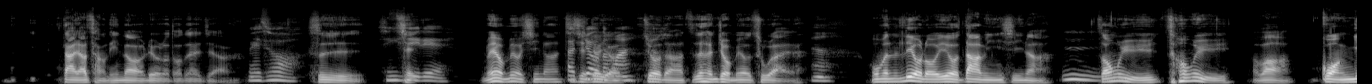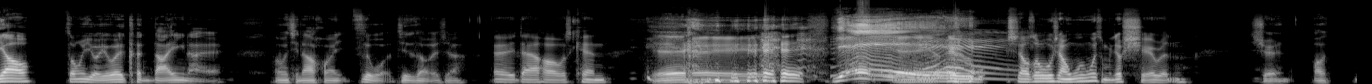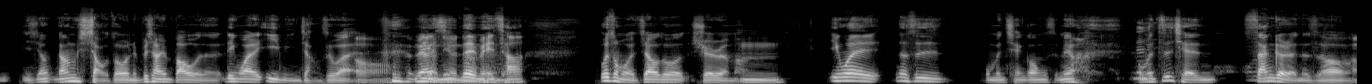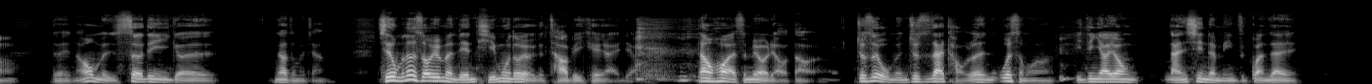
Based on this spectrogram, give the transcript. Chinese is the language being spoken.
大家常听到的六楼都在家，没错，是新系列，没有没有新啊，之前就有旧的吗？旧的啊，只是很久没有出来了。嗯我们的六楼也有大明星啊，嗯，终于终于好不好？广邀终于有一位肯答应来了，我们请他欢迎自我介绍一下。哎，大家好，我是 Ken。耶哎，耶！哎，小周，我想问，为什么叫 Sharon？选哦，你你刚刚小周，你不小心把我的另外的艺名讲出来，哦，没关系，那也没。差。为什么叫做 Sharon 嘛？嗯，因为那是我们前公司没有，我们之前三个人的时候，哦，对，然后我们设定一个，那要怎么讲？其实我们那时候原本连题目都有一个 topic 可以来聊，但我后来是没有聊到了。就是我们就是在讨论为什么一定要用男性的名字冠在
